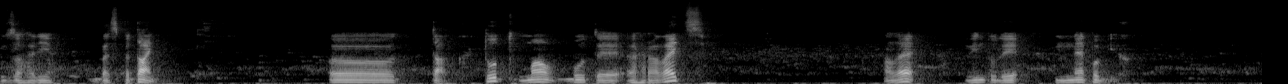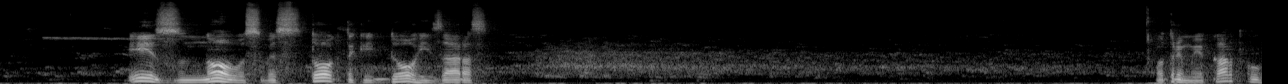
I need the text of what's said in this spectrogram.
взагалі без питань. Е, так, тут мав бути гравець, але він туди не побіг. І знову свисток такий довгий зараз. Отримує картку.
